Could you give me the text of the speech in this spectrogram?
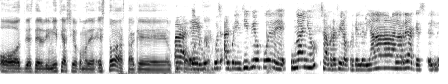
¿O desde el inicio ha sido como de esto hasta que el cuerpo ah, eh, aguante? pues al principio fue de un año, o sea, me refiero, porque el de Diana Larrea, que es el,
